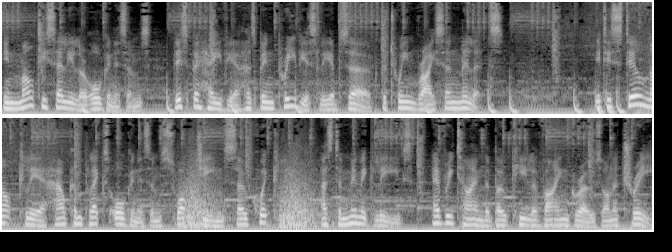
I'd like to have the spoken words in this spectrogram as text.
In multicellular organisms, this behavior has been previously observed between rice and millets. It is still not clear how complex organisms swap genes so quickly as to mimic leaves every time the Boquila vine grows on a tree.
